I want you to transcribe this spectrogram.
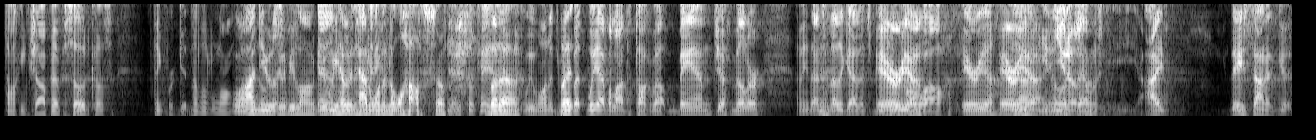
Talking Shop episode because I think we're getting a little long. Well, I knew it was going to be long, dude. we haven't had okay. one in a while, so It's okay. But I mean, uh, we we wanted to, but- be, but we have a lot to talk about. Band Jeff Miller. I mean, that's another guy that's been here for Area. a while. Area, Area, yeah, you and know, established. I, they sounded good.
